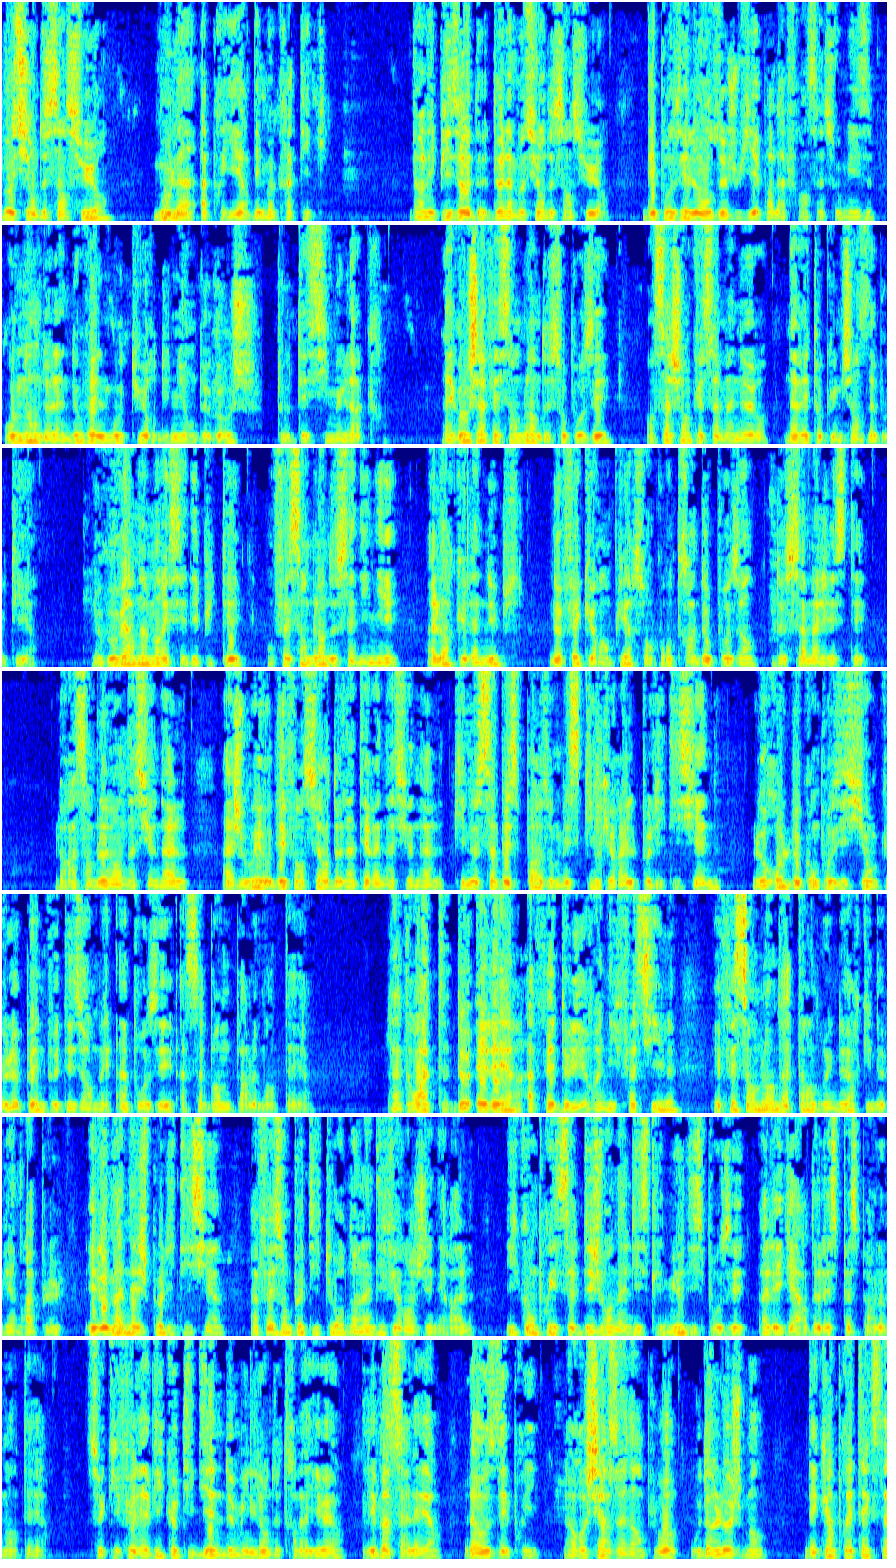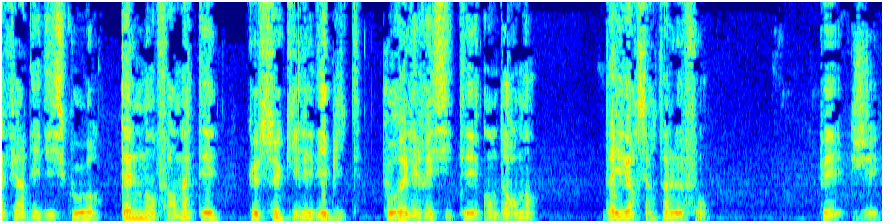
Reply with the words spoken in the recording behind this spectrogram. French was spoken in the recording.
Motion de censure, moulin à prière démocratique. Dans l'épisode de la motion de censure déposée le 11 juillet par la France insoumise, au nom de la nouvelle mouture d'union de gauche, tout est simulacre. La gauche a fait semblant de s'opposer en sachant que sa manœuvre n'avait aucune chance d'aboutir. Le gouvernement et ses députés ont fait semblant de s'indigner alors que la NUPS ne fait que remplir son contrat d'opposant de Sa Majesté. Le Rassemblement national a joué aux défenseurs de l'intérêt national qui ne s'abaisse pas aux mesquines querelles politiciennes, le rôle de composition que Le Pen veut désormais imposer à sa bande parlementaire. La droite de LR a fait de l'ironie facile et fait semblant d'attendre une heure qui ne viendra plus, et le manège politicien a fait son petit tour dans l'indifférence générale, y compris celle des journalistes les mieux disposés à l'égard de l'espèce parlementaire. Ce qui fait la vie quotidienne de millions de travailleurs, les bas salaires, la hausse des prix, la recherche d'un emploi ou d'un logement n'est qu'un prétexte à faire des discours tellement formatés que ceux qui les débitent pourraient les réciter en dormant. D'ailleurs certains le font. P.G.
